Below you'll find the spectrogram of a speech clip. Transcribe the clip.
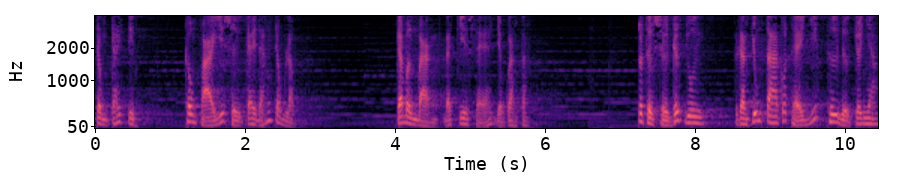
trong trái tim, không phải với sự cay đắng trong lòng. Cảm ơn bạn đã chia sẻ và quan tâm. Tôi thực sự rất vui rằng chúng ta có thể viết thư được cho nhau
